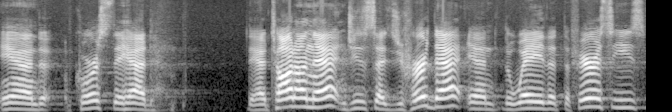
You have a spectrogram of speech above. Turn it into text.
And of course, they had, they had taught on that, and Jesus says, You've heard that, and the way that the Pharisees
